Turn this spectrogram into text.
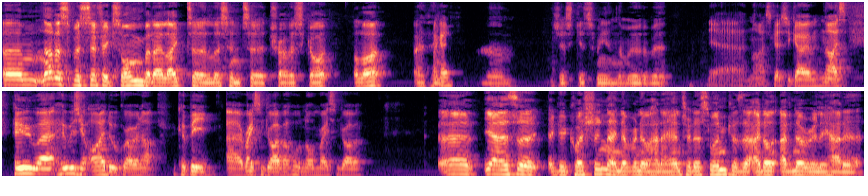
Um, not a specific song, but I like to listen to Travis Scott a lot. I think okay. um, it just gets me in the mood a bit. Yeah, nice. Gets you going. Nice. Who uh, who was your idol growing up? It could be uh, racing driver or non-racing driver. Uh, yeah, that's a, a good question. I never know how to answer this one because I don't. I've never really had a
